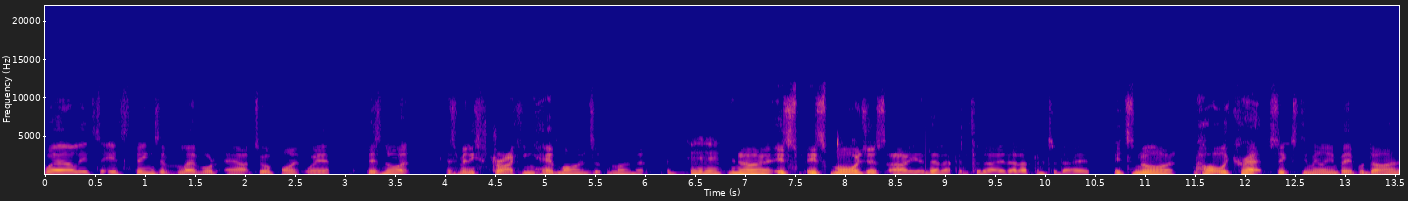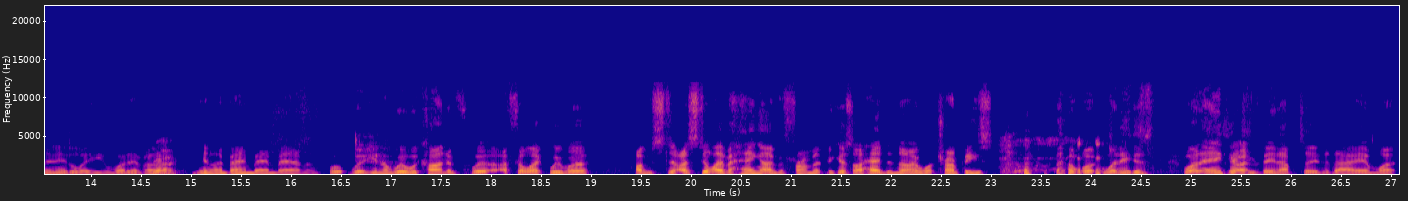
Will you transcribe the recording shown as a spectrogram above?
Well, it's it's things have leveled out to a point where there's not as many striking headlines at the moment. Mm-hmm. You know, it's it's more just oh yeah, that happened today, that happened today. It's not holy crap, sixty million people dying in Italy, whatever. Right. You know, bam, bam, bam, and we, we, you know we were kind of I feel like we were I'm still I still have a hangover from it because I had to know what Trumpy's what what is what antics right. he'd been up to today and what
